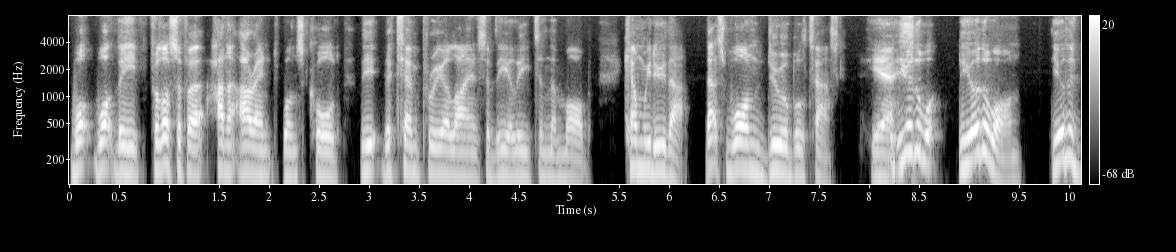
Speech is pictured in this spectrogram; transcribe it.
what, what the philosopher Hannah Arendt once called the, the temporary alliance of the elite and the mob? Can we do that? That's one doable task. Yeah. The other one, the other one, the other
